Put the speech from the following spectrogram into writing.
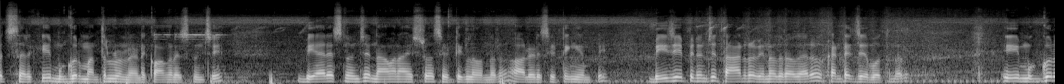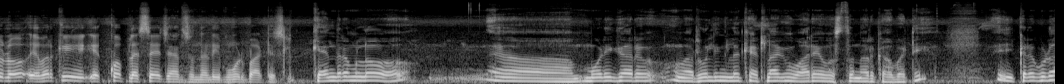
వచ్చేసరికి ముగ్గురు మంత్రులు ఉన్నారండి కాంగ్రెస్ నుంచి. బీఆర్ఎస్ నుంచి నామనాగేశ్వరరావు సిట్టింగ్లో ఉన్నారు. ఆల్రెడీ సిట్టింగ్ ఎంపీ. బీజేపీ నుంచి తాండ్ర వినోదరావు గారు కంటెస్ట్ చేయబోతున్నారు. ఈ ముగ్గురులో ఎవరికి ఎక్కువ ప్లస్ అయ్యే ఛాన్స్ ఉందండి ఈ మూడు పార్టీస్లో? కేంద్రంలో మోడీ గారు రూలింగ్లోకి ఎట్లాగో వారే వస్తున్నారు కాబట్టి ఇక్కడ కూడా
